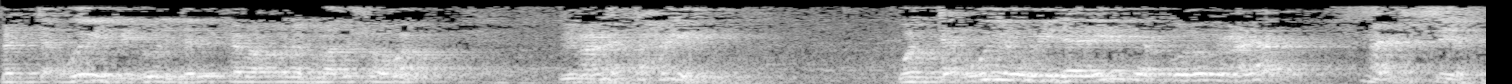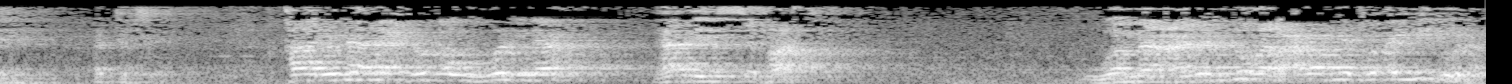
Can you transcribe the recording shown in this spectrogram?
فالتأويل بدون دليل كما قلنا شو هو بمعنى التحريف. والتأويل بدليل يكون بمعنى التفسير. التفسير. قالوا لا نحن أولنا هذه الصفات ومعنا اللغة العربية تؤيدنا.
